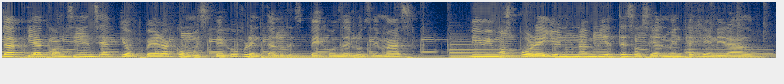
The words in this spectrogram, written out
da pie a conciencia que opera como espejo frente a los espejos de los demás. Vivimos por ello en un ambiente socialmente generado,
